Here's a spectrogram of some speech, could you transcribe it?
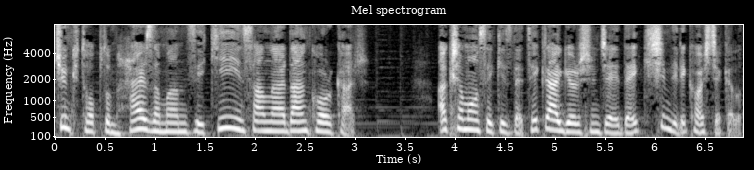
Çünkü toplum her zaman zeki insanlardan korkar. Akşam 18'de tekrar görüşünceye dek şimdilik hoşçakalın.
